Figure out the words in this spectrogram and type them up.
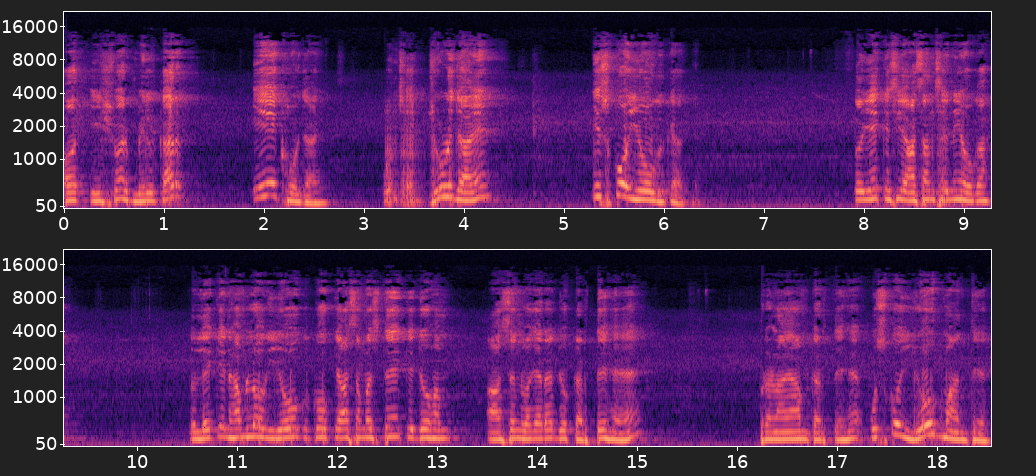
और ईश्वर मिलकर एक हो जाए, उनसे जुड़ जाए, इसको योग कहते हैं। तो ये किसी आसन से नहीं होगा। तो लेकिन हम लोग योग को क्या समझते हैं कि जो हम आसन वगैरह जो करते हैं, प्राणायाम करते हैं, उसको योग मानते हैं।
